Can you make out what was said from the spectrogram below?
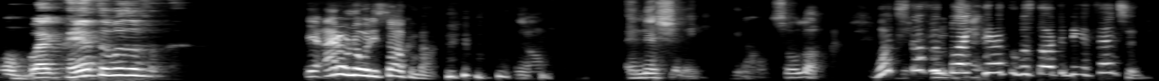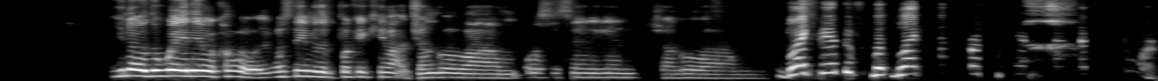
Well, Black Panther was a. Yeah, I don't know what he's talking about. you know, initially, you know. So look, What stuff with Black Panther was thought to be offensive? you know, the way they were called, what's the name of the book it came out? Jungle, um, what's the saying again? Jungle, um, Black Panther, but Black Panther.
